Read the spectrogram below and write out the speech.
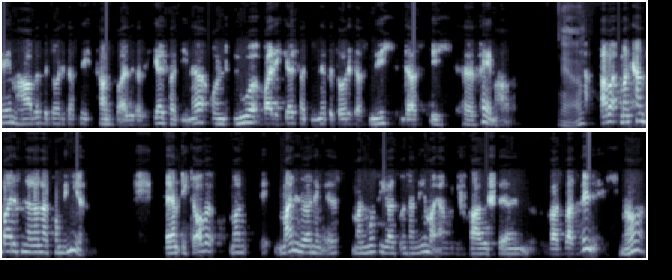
Fame habe, bedeutet das nicht zwangsweise, dass ich Geld verdiene. Und nur weil ich Geld verdiene, bedeutet das nicht, dass ich äh, Fame habe. Ja. Aber man kann beides miteinander kombinieren. Ähm, ich glaube, man, mein Learning ist, man muss sich als Unternehmer irgendwie die Frage stellen, was, was will ich? Ne?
